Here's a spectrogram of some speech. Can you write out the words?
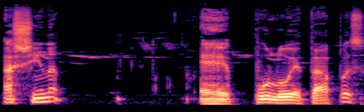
a China é, pulou etapas,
